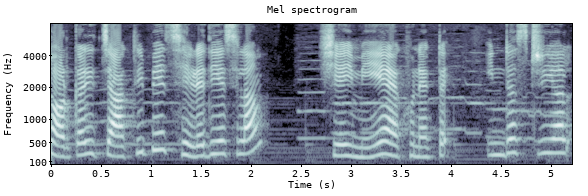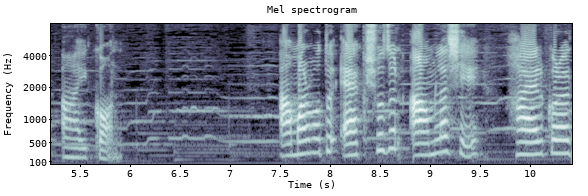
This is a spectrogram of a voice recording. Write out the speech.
সরকারি চাকরি পেয়ে ছেড়ে দিয়েছিলাম। সেই মেয়ে এখন একটা ইন্ডাস্ট্রিয়াল আইকন আমার মতো একশো জন আমলা সে হায়ার করার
